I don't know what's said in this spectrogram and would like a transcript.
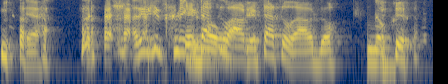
Yeah. I think it's pretty If good. that's allowed. If that's allowed, though. No.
